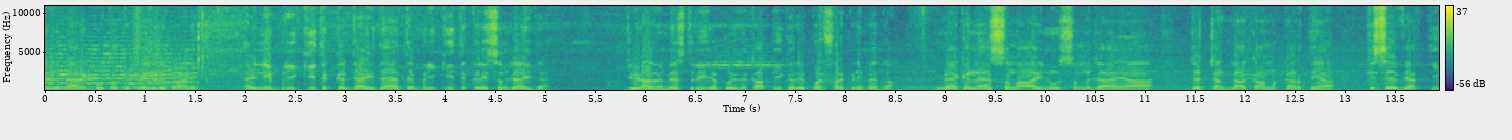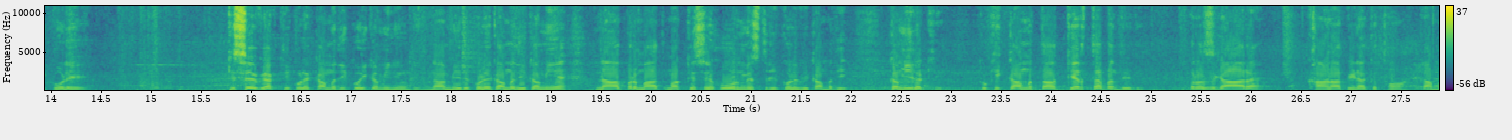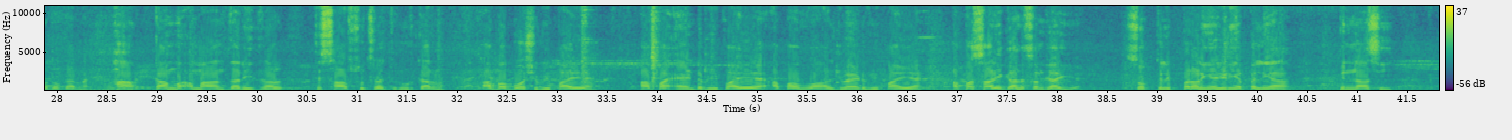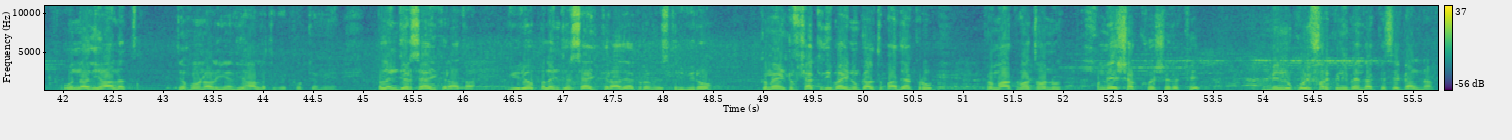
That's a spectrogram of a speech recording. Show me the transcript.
ਇਹਦੇ ਬੈਰਿੰਗ ਪੁੱਤੋ ਕਿੱਥੇ ਜਿਹੜੇ ਪੁਰਾਣੇ? ਇੰਨੀ ਬਰੀਕੀ ਤੱਕ ਜਾਈਦਾ ਹੈ ਤੇ ਬਰੀਕੀ ਤੱਕ ਹੀ ਸਮਝਾਈਦਾ ਜਿਹੜਾ ਵੀ ਮਿਸਤਰੀ ਜਾਂ ਕੋਈ ਵੀ ਕਾਪੀ ਕਰੇ, ਕੋਈ ਫ਼ਰਕ ਨਹੀਂ ਪੈਂਦਾ। ਮੈਂ ਕਹਿੰਦਾ ਸਮਾਜ ਨੂੰ ਸਮਝਾਇਆ ਜਾਂ ਚੰਗਾ ਕੰਮ ਕਰਦਿਆਂ ਕਿਸੇ ਵਿਅਕਤੀ ਕੋਲੇ, ਕਿਸੇ ਵਿਅਕਤੀ ਕੋਲੇ ਕੰਮ ਦੀ ਕੋਈ ਕਮੀ ਨਹੀਂ ਹੁੰਦੀ। ਨਾ ਮੇਰੇ ਕੋਲੇ ਕੰਮ ਦੀ ਕਮੀ ਹੈ, ਨਾ ਪਰਮਾਤਮਾ ਕਿਸੇ ਹੋਰ ਮਿਸਤਰੀ ਕੋਲੇ ਵੀ ਕੰਮ ਦੀ ਕਮੀ ਰੱਖੇ। ਕਿਉਂਕਿ ਕੰਮ ਤਾਂ ਕਿਰਤ ਹੈ ਬੰਦੇ ਦੀ। ਰੋਜ਼ਗਾਰ ਹੈ। ਖਾਣਾ ਪੀਣਾ ਕਿੱਥੋਂ ਕੰਮ ਤੋਂ ਕਰਨਾ। ਹਾਂ, ਕੰਮ ਇਮਾਨਦਾਰੀ ਨਾਲ ਤੇ ਸਾਫ਼ ਸੁਥਰਾ ਜ਼ਰੂਰ ਕਰਨ। ਆਪਾਂ ਬੁਸ਼ ਵੀ ਪਾਏ ਆ, ਆਪਾਂ ਐਂਡ ਵੀ ਪਾਏ ਆ, ਆਪਾਂ ਵਾਲ ਜੁਆਇੰਟ ਵੀ ਪਾਏ ਆ। ਆਪਾਂ ਸਾਰੀ ਗੱਲ ਸਮਝਾਈ ਹੈ ਸੋ ਕਲਿੱਪਰ ਵਾਲੀਆਂ ਜਿਹੜੀਆਂ ਪਹਿਲੀਆਂ ਪਿੰਨਾਂ ਸੀ, ਉਹਨਾਂ ਦੀ ਹਾਲਤ ਤੇ ਹੁਣ ਵਾਲੀਆਂ ਦੀ ਹਾਲਤ ਵੇਖੋ ਕਿਵੇਂ ਹੈ ਪਲੰਜਰ ਸਾਈਜ਼ ਕਰਾਤਾ। ਵੀਰੋ, ਪਲੰਜਰ ਸਾਈਜ਼ ਕਰਾ ਦਿਆ ਕਰੋ ਮਿਸਤਰੀ ਵੀਰੋ। ਕਮੈਂਟ ਸ਼ੱਕ ਦੀ ਬਾਈ ਨੂੰ ਗਲਤ ਪਾ ਦਿਆ ਕਰੋ। ਪ੍ਰਮਾਤਮਾ ਤੁਹਾਨੂੰ ਹਮੇਸ਼ਾ ਖੁਸ਼ ਰੱਖੇ। ਮੈਨੂੰ ਕੋਈ ਫ਼ਰਕ ਨਹੀਂ ਪੈਂਦਾ ਕਿਸੇ ਗੱਲ ਨਾਲ।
